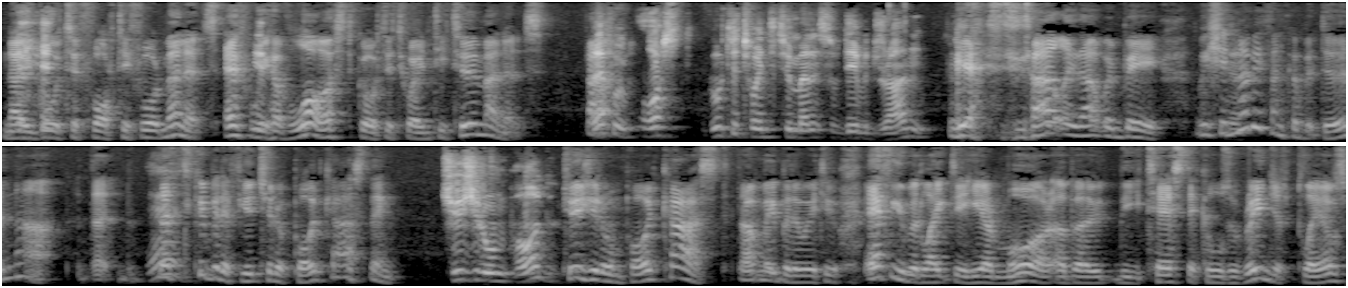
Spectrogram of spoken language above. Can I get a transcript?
now go to 44 minutes. If we have lost, go to 22 minutes. And if we've lost, go to 22 minutes of David Rand. Yes, exactly. That would be. We should maybe think about doing that. That Yeah. This could be the future of podcasting. Choose your own pod. Choose your own podcast. That might be the way to go. If you would like to hear more about the testicles of Rangers players,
